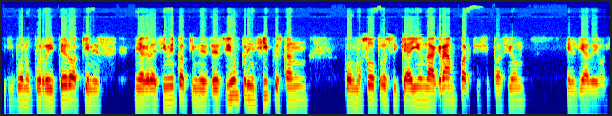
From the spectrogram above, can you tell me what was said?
Y bueno, pues reitero a quienes, mi agradecimiento a quienes desde un principio están con nosotros y que hay una gran participación el día de hoy.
